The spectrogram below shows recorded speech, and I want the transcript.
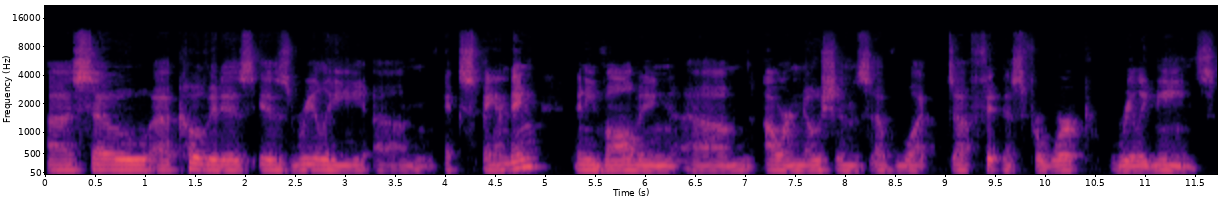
Uh, so uh, COVID is is really um, expanding and evolving um, our notions of what uh, fitness for work really means.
